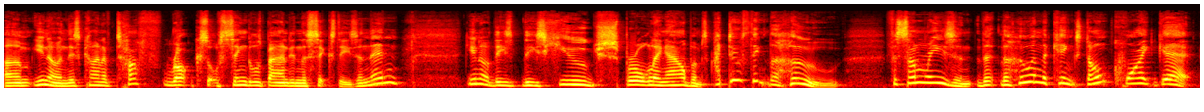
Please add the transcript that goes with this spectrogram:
um, you know, and this kind of tough rock sort of singles band in the '60s, and then, you know, these these huge sprawling albums. I do think the Who, for some reason, the the Who and the Kinks don't quite get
